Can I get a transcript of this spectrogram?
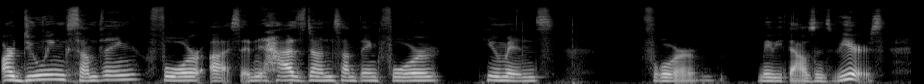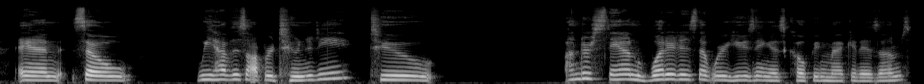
are doing something for us and it has done something for humans for maybe thousands of years. And so we have this opportunity to understand what it is that we're using as coping mechanisms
